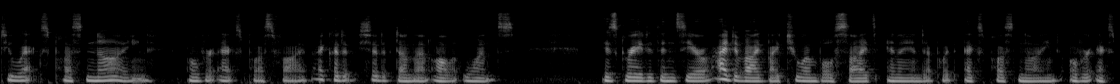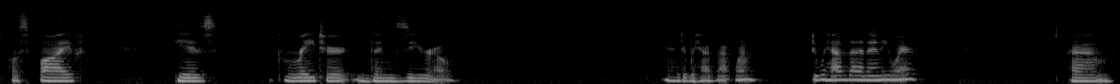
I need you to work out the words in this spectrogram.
2x plus 9, over x plus 5. I could have should have done that all at once. Is greater than 0. I divide by 2 on both sides and I end up with x plus 9 over x plus 5 is greater than 0. And do we have that one? Do we have that anywhere? Um,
